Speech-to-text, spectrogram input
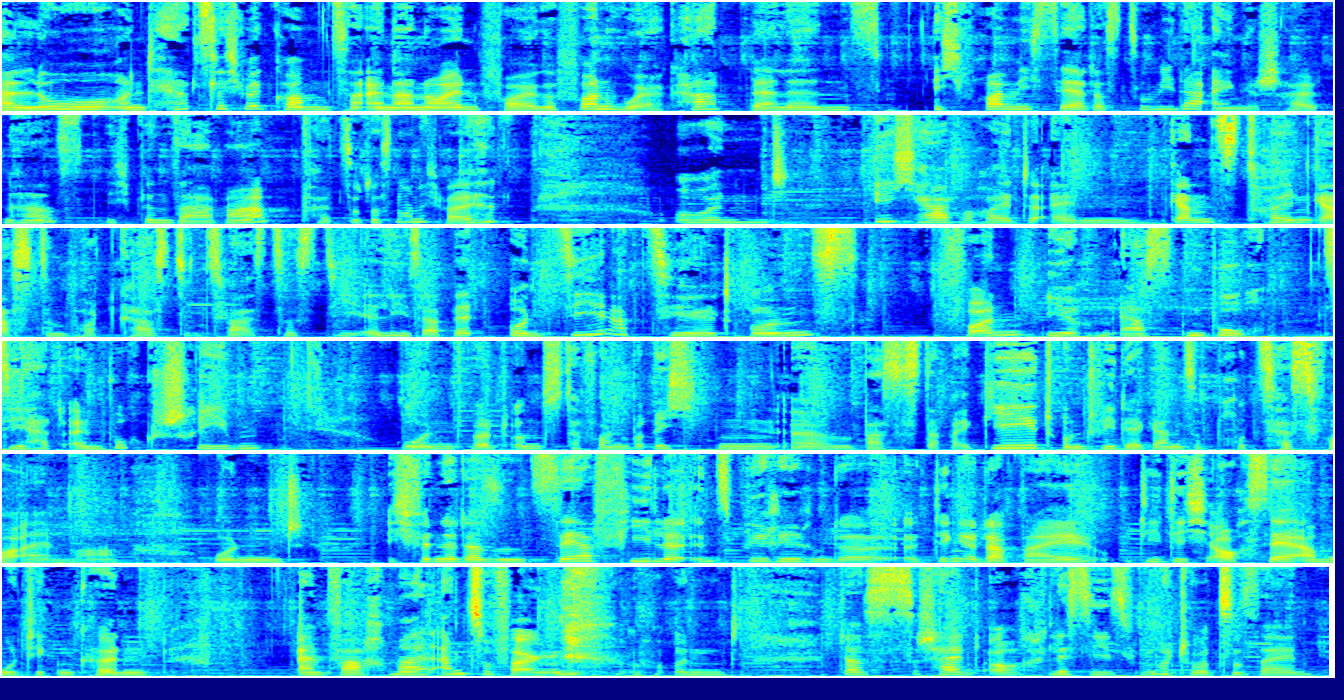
Hallo und herzlich willkommen zu einer neuen Folge von Work Hard Balance. Ich freue mich sehr, dass du wieder eingeschaltet hast. Ich bin Sarah, falls du das noch nicht weißt. Und ich habe heute einen ganz tollen Gast im Podcast und zwar ist das die Elisabeth und sie erzählt uns von ihrem ersten Buch. Sie hat ein Buch geschrieben und wird uns davon berichten, äh, was es dabei geht und wie der ganze Prozess vor allem war. Und ich finde, da sind sehr viele inspirierende äh, Dinge dabei, die dich auch sehr ermutigen können, einfach mal anzufangen. Und das scheint auch Lissys Motto zu sein,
